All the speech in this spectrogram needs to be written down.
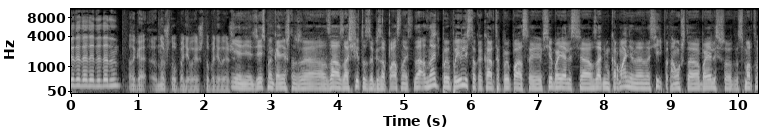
ну что поделаешь, что поделаешь? Не, не, здесь мы, конечно же, за защиту, за безопасность. Знаете, по- появились только карты PayPass, и все боялись а, в заднем кармане носить, потому что боялись, что смарт-в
